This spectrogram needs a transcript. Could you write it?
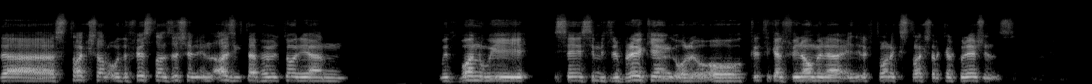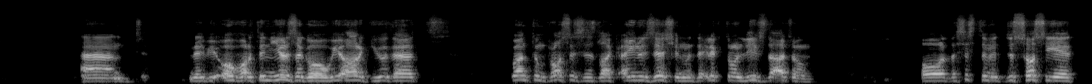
the structure or the phase transition in Ising type Hamiltonian with one we say symmetry breaking or, or critical phenomena in electronic structure calculations. And maybe over 10 years ago, we argue that quantum processes like ionization when the electron leaves the atom or the system dissociate,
